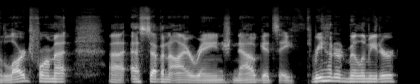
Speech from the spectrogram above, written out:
The large format uh, S7i range now gets a 300 millimeter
